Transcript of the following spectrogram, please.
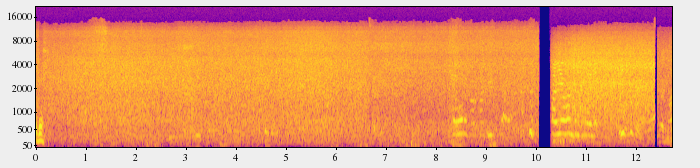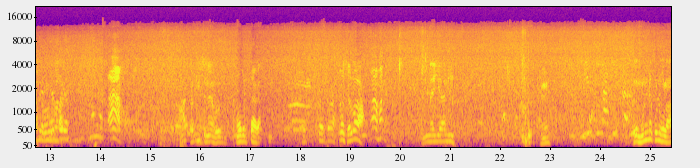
அப்பா ಹೋಗ್ಬಿಡ್ತಾಗ செல்வா என்னய்யா நீ அது முன்ன கொள்ளுகளா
